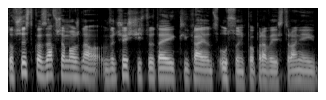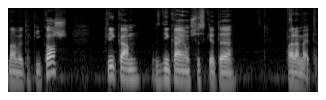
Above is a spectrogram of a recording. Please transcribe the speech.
To wszystko zawsze można wyczyścić tutaj, klikając usuń po prawej stronie i mamy taki kosz. Klikam, znikają wszystkie te parametry.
